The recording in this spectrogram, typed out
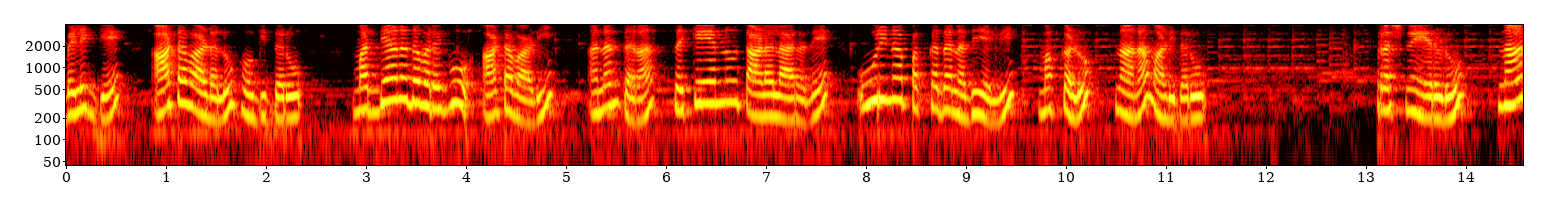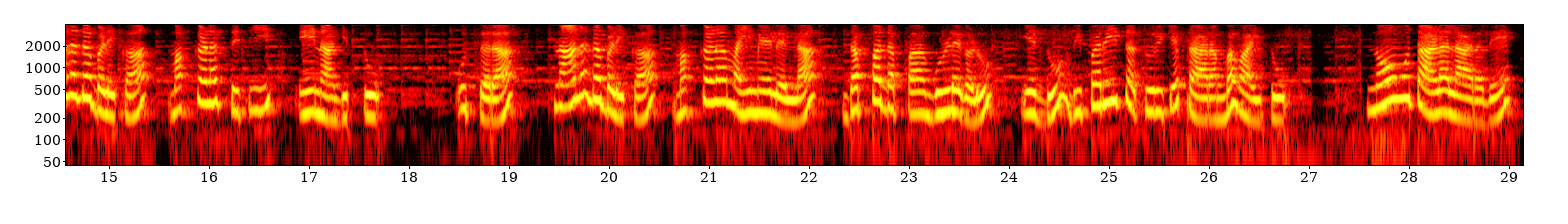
ಬೆಳಿಗ್ಗೆ ಆಟವಾಡಲು ಹೋಗಿದ್ದರು. ಮಧ್ಯಾಹ್ನದವರೆಗೂ ಆಟವಾಡಿ, ಅನಂತರ ಸೆಕೆಯನ್ನು ತಾಳಲಾರದೆ ಊರಿನ ಪಕ್ಕದ ನದಿಯಲ್ಲಿ ಮಕ್ಕಳು ಸ್ನಾನ ಮಾಡಿದರು. ಪ್ರಶ್ನೆ ಎರಡು, ಸ್ನಾನದ ಬಳಿಕ ಮಕ್ಕಳ ಸ್ಥಿತಿ ಏನಾಗಿತ್ತು? ಉತ್ತರ, ಸ್ನಾನದ ಬಳಿಕ ಮಕ್ಕಳ ಮೈಮೇಲೆಲ್ಲ ದಪ್ಪ ದಪ್ಪ ಗುಳ್ಳೆಗಳು ಎದ್ದು ವಿಪರೀತ ತುರಿಕೆ ಪ್ರಾರಂಭವಾಯಿತು. ನೋವು ತಾಳಲಾರದೆ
